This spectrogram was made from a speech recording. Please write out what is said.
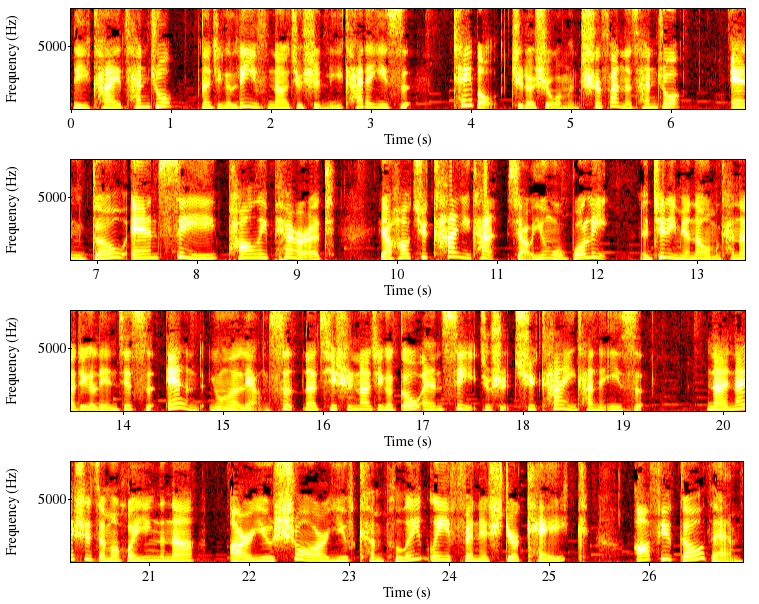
离开餐桌。那这个 leave 呢就是离开的意思。Table 指的是我们吃饭的餐桌。And go and see Polly Parrot，然后去看一看小鹦鹉波利。呃，这里面呢，我们看到这个连接词 and 用了两次。那其实呢，这个 go and see 就是去看一看的意思。奶奶是怎么回应的呢？Are you sure you've completely finished your cake? Off you go then。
